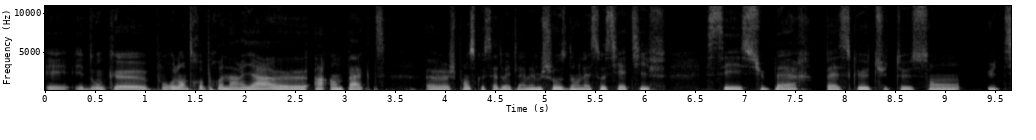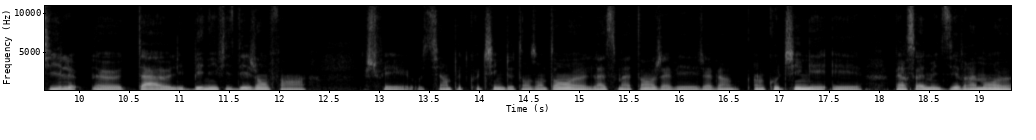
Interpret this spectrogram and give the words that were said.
Et, donc, euh, pour l'entrepreneuriat euh, à impact, euh, je pense que ça doit être la même chose dans l'associatif. C'est super parce que tu te sens utile. tu as les bénéfices des gens. Enfin, je fais aussi un peu de coaching de temps en temps. là, ce matin, j'avais un, un coaching et, et, personne me disait vraiment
